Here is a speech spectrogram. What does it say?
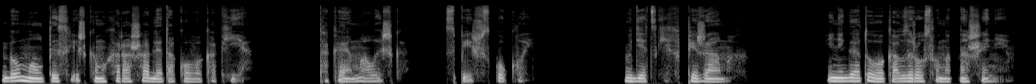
Думал, ты слишком хороша для такого, как я. Такая малышка. Спишь с куклой. В детских пижамах. И не готова ко взрослым отношениям.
